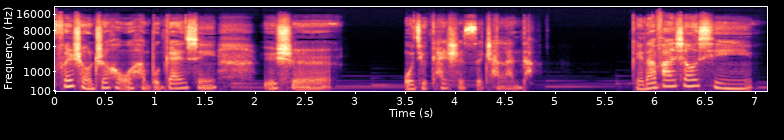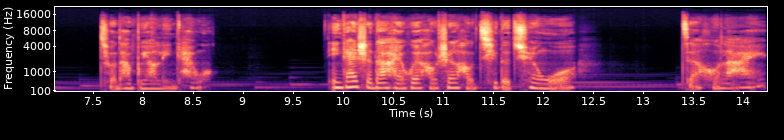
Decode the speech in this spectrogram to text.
分手之后，我很不甘心，于是我就开始死缠烂打，给他发消息，求他不要离开我。一开始，他还会好声好气的劝我。再后来，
